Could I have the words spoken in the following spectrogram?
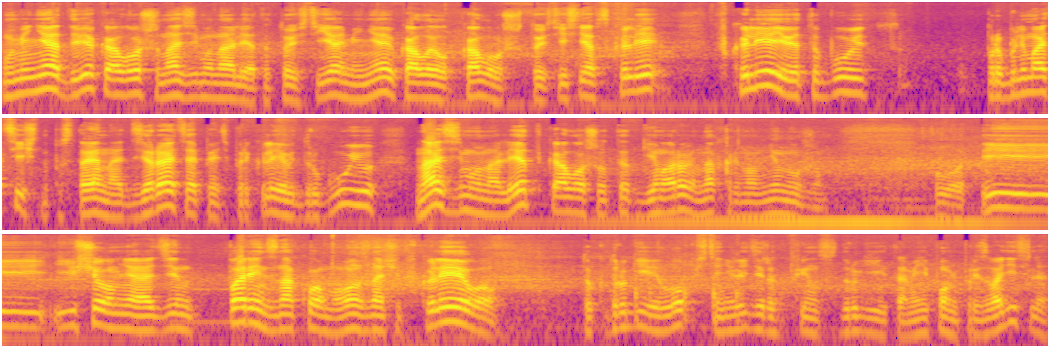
у меня две калоши на зиму на лето. То есть я меняю калош. То есть если я вклею, вклею это будет проблематично постоянно отдирать опять, приклеивать другую, на зиму, на лето калош, вот этот геморрой нахрен он не нужен. Вот. И еще у меня один парень знакомый, он, значит, вклеивал, только другие лопасти, не лидеры финс, другие, там, я не помню, производителя.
